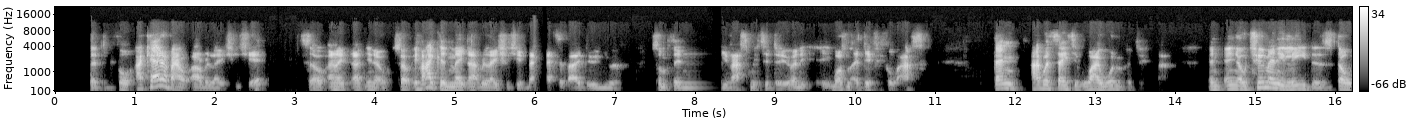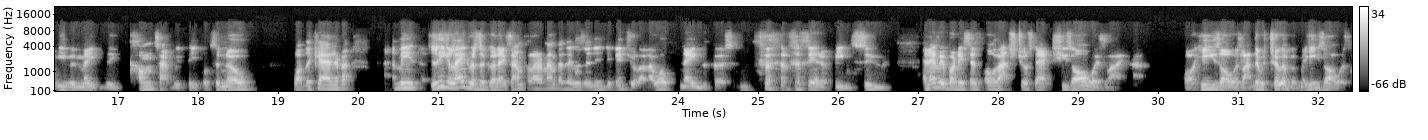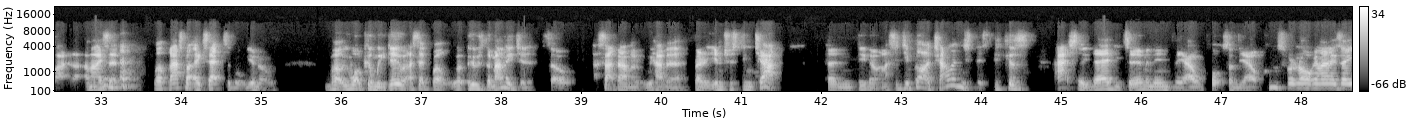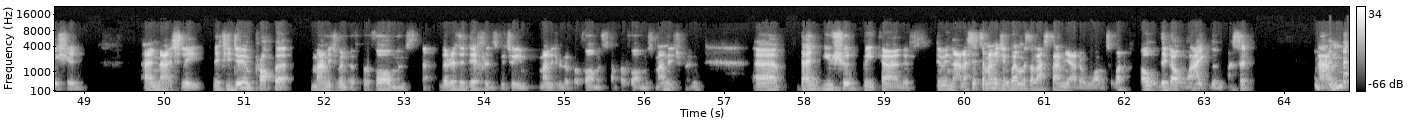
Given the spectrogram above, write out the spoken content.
I said before. I care about our relationship. So and I, uh, you know so if I can make that relationship better by doing you something you've asked me to do and it, it wasn't a difficult ask, then I would say to why wouldn't I do and, and, you know too many leaders don't even make the contact with people to know what they care about. I mean legal aid was a good example. I remember there was an individual and i won't name the person for, for fear of being sued and everybody says oh that's just x. She's always like that or he's always like there were two of them but he's always like that and i said well that's not acceptable you know well what can we do i said well who's the manager so i sat down and we had a very interesting chat and you know, and I said, you've got to challenge this because actually they're determining the outputs and the outcomes for an organization. And actually, if you're doing proper management of performance, uh, there is a difference between management of performance and performance management. Uh, then you should be kind of doing that. And I said to manager, when was the last time you had a one to one? Oh, they don't like them. I said, and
